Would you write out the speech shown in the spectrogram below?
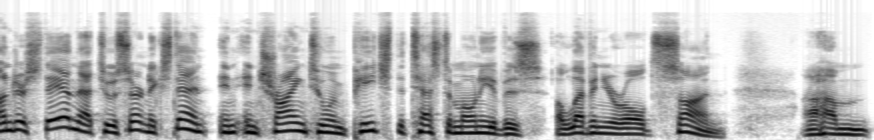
understand that to a certain extent in, in trying to impeach the testimony of his 11 year old son. Um,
